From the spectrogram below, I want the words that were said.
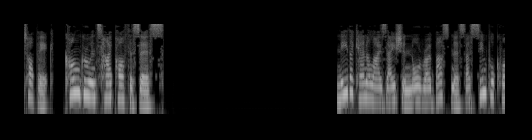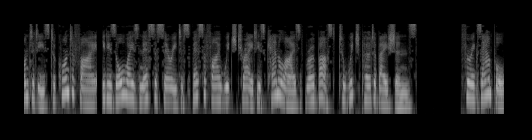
Topic: Congruence hypothesis. Neither canalization nor robustness are simple quantities to quantify, it is always necessary to specify which trait is canalized robust to which perturbations. For example,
